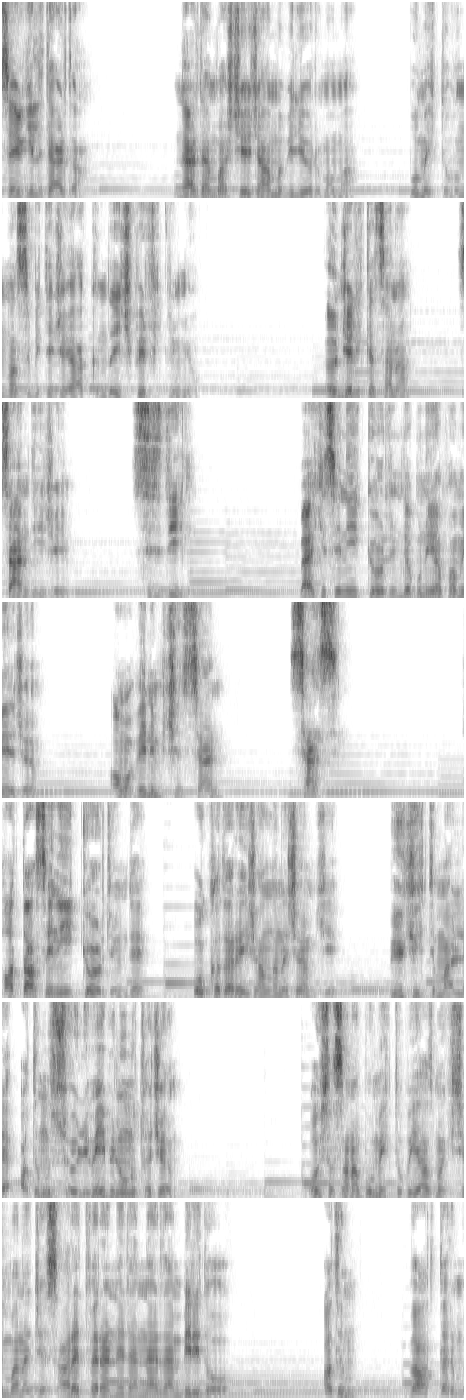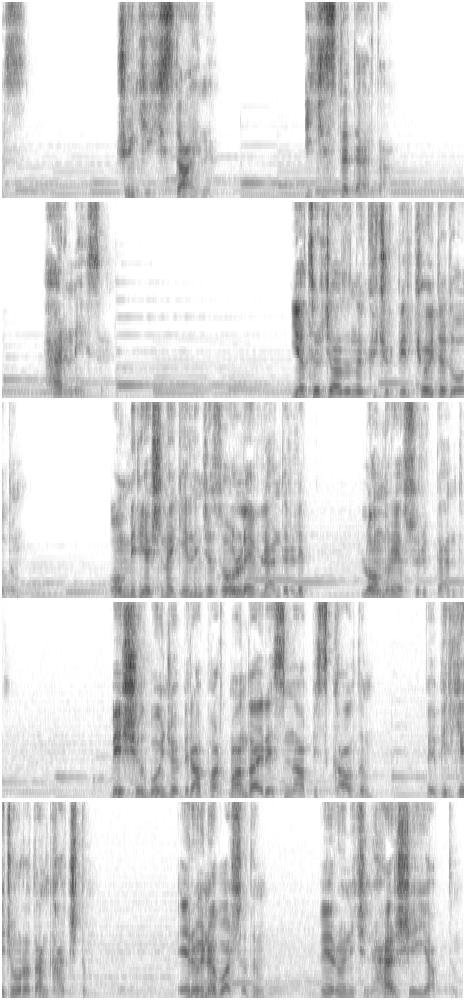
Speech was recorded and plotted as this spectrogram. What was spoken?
Sevgili Derda, nereden başlayacağımı biliyorum ama bu mektubun nasıl biteceği hakkında hiçbir fikrim yok. Öncelikle sana sen diyeceğim, siz değil. Belki seni ilk gördüğümde bunu yapamayacağım. Ama benim için sen, sensin. Hatta seni ilk gördüğümde o kadar heyecanlanacağım ki büyük ihtimalle adımı söylemeyi bile unutacağım. Oysa sana bu mektubu yazmak için bana cesaret veren nedenlerden biri de o. Adım ve adlarımız. Çünkü ikisi de aynı. İkisi de Derda. Her neyse. Yatırcı adında küçük bir köyde doğdum. 11 yaşına gelince zorla evlendirilip Londra'ya sürüklendim. 5 yıl boyunca bir apartman dairesinde hapis kaldım ve bir gece oradan kaçtım. Eroine başladım ve eroin için her şeyi yaptım.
